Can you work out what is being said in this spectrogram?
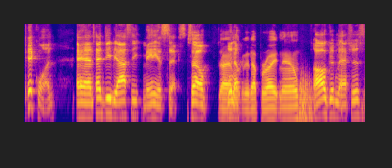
pick one. And Ted DiBiase, Mania 6. So Sorry, You I'm looking it up right now. all good matches.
